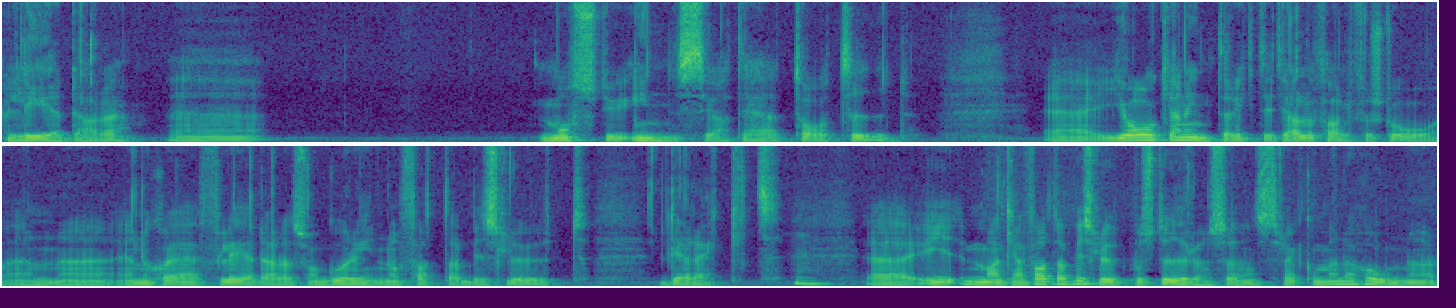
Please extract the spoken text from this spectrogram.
ledare, eh, måste ju inse att det här tar tid. Eh, jag kan inte riktigt i alla fall förstå en, eh, en chef, ledare som går in och fattar beslut direkt. Mm. Man kan fatta beslut på styrelsens rekommendationer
